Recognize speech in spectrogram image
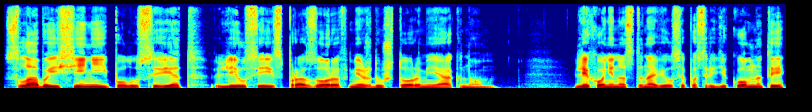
Слабый синий полусвет лился из прозоров между шторами и окном. Лихонин остановился посреди комнаты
